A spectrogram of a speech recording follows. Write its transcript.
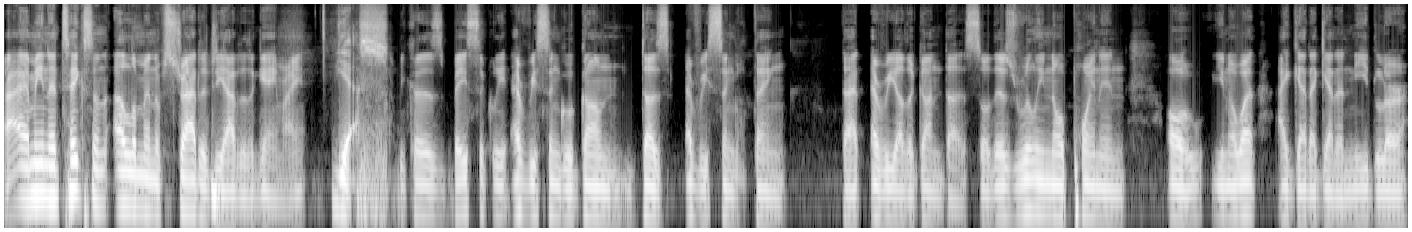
i I mean it takes an element of strategy out of the game right Yes. because basically every single gun does every single thing that every other gun does. So there's really no point in, oh, you know what? I gotta get a needler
